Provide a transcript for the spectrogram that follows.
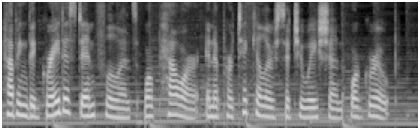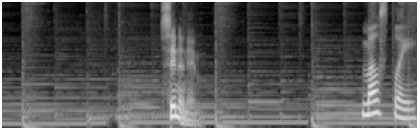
having the greatest influence or power in a particular situation or group. Synonym. Mostly,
